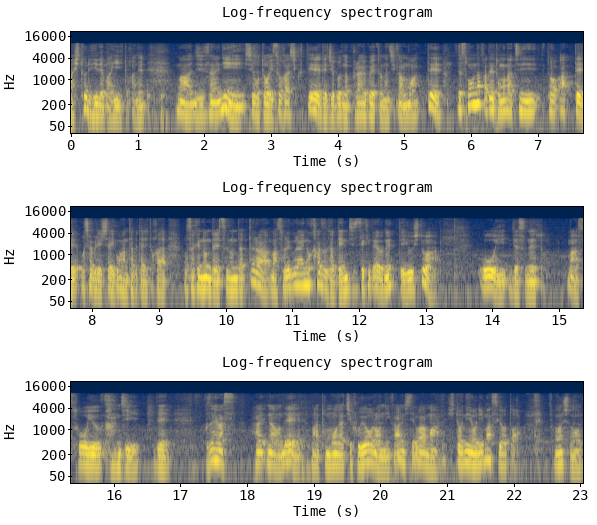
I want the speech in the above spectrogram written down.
あ、1人いればいいとかね。まあ実際に仕事を忙しくてで自分のプライベートな時間もあってでその中で友達と会っておしゃべりしたりご飯食べたりとかお酒飲んだりするんだったら、まあ、それぐらいの数が現実的だよねっていう人は多いですねと。まあそういう感じでございます。はい、なので、まあ、友達不要論に関しては、まあ、人によりますよと。その人の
